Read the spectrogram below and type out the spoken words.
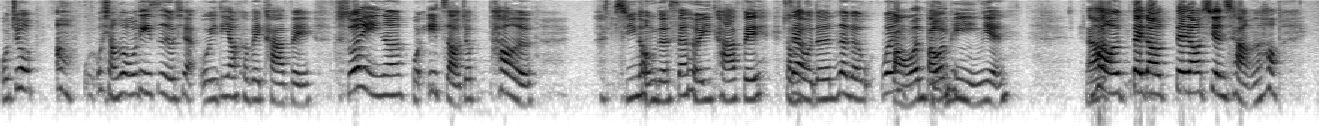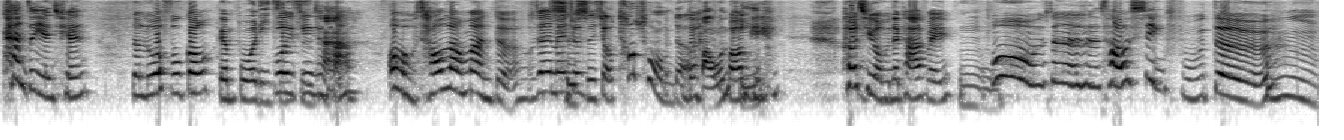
我就哦，我想说，我立志留下，我一定要喝杯咖啡。所以呢，我一早就泡了极浓的三合一咖啡，在我的那个温保温保温瓶里面，然后带到带到现场，然后看着眼前的罗浮宫跟玻璃金字塔。哦，超浪漫的！我在那边就此就掏出我们的 保温瓶，瓶，喝起我们的咖啡。嗯，哦，真的是超幸福的。嗯，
